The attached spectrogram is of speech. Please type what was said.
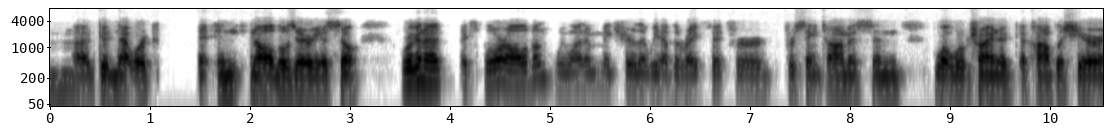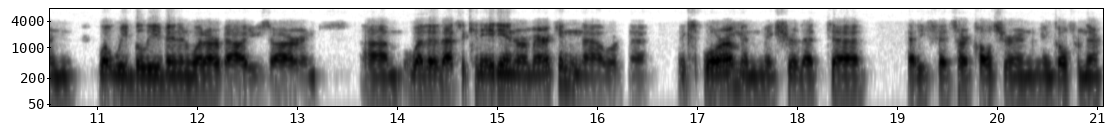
mm-hmm. a good network in, in all those areas. So we're going to explore all of them. We want to make sure that we have the right fit for for St. Thomas and what we're trying to accomplish here and what we believe in and what our values are. And um, whether that's a Canadian or American, uh, we're going to explore him and make sure that uh, that he fits our culture and, and, go from there.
